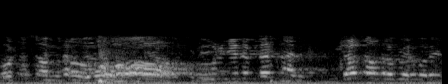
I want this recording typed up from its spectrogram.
Orta saha mı? Uğur yedim ben sen. Ben kaldıramıyorum orayı.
